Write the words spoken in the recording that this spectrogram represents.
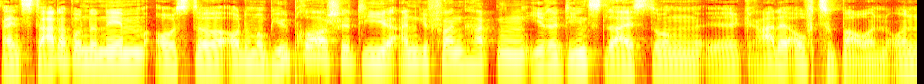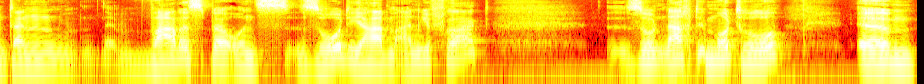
ein Startup-Unternehmen aus der Automobilbranche, die angefangen hatten, ihre Dienstleistungen äh, gerade aufzubauen. Und dann war das bei uns so, die haben angefragt, so nach dem Motto, ähm,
